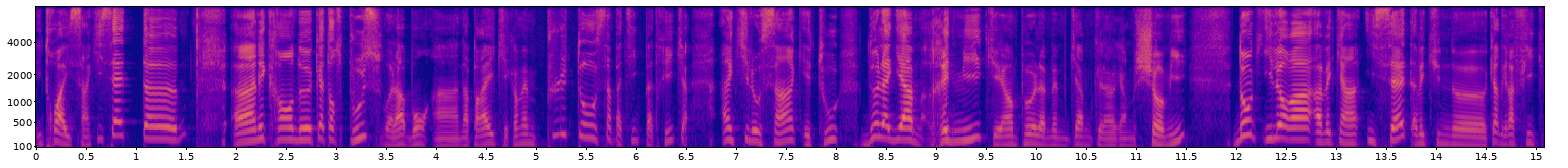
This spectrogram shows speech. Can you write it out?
i3, i5, i7. un écran de 14 pouces, voilà, bon, un appareil qui est quand même plutôt sympathique, Patrick. 1,5 kg et tout. De la gamme Redmi, qui est un peu la même gamme que la gamme Xiaomi. Donc, il aura avec un i7, avec une euh, carte graphique,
